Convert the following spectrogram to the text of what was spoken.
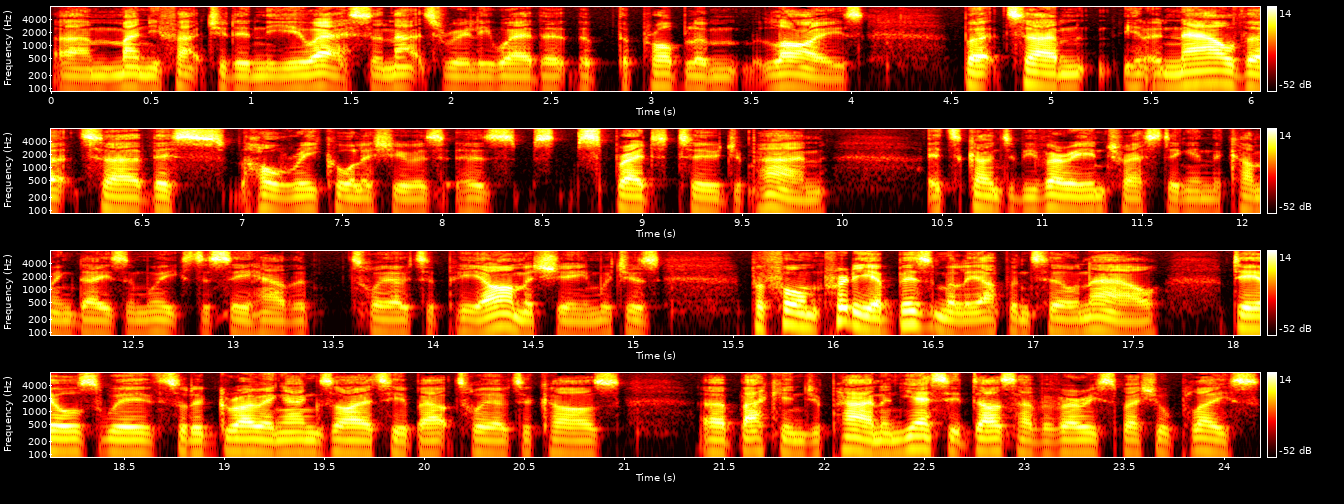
um, manufactured in the US, and that's really where the, the, the problem lies. But um, you know, now that uh, this whole recall issue has, has spread to Japan, it's going to be very interesting in the coming days and weeks to see how the Toyota PR machine, which has performed pretty abysmally up until now, deals with sort of growing anxiety about Toyota cars uh, back in Japan. And yes, it does have a very special place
